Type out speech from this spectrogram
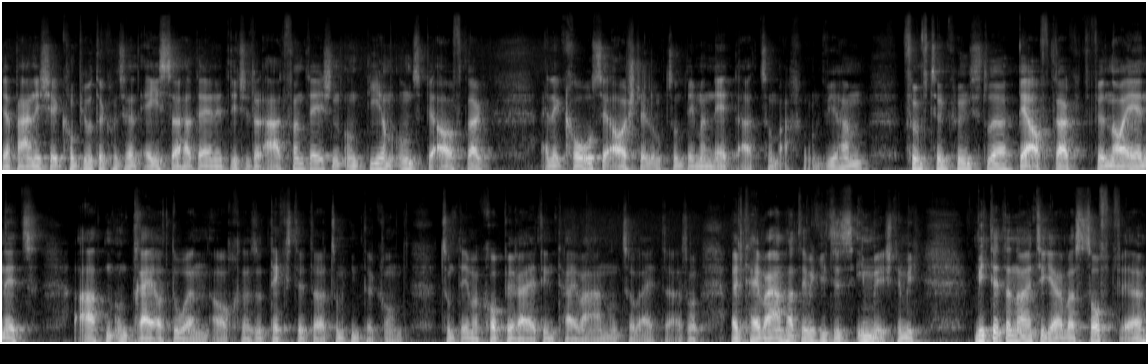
japanische Computerkonzern Acer hatte eine Digital Art Foundation und die haben uns beauftragt, eine große Ausstellung zum Thema NetArt zu machen. Und wir haben 15 Künstler beauftragt für neue Netzarten und drei Autoren auch, also Texte da zum Hintergrund, zum Thema Copyright in Taiwan und so weiter. Also, weil Taiwan hatte wirklich dieses Image, nämlich Mitte der 90er Jahre war es Software,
